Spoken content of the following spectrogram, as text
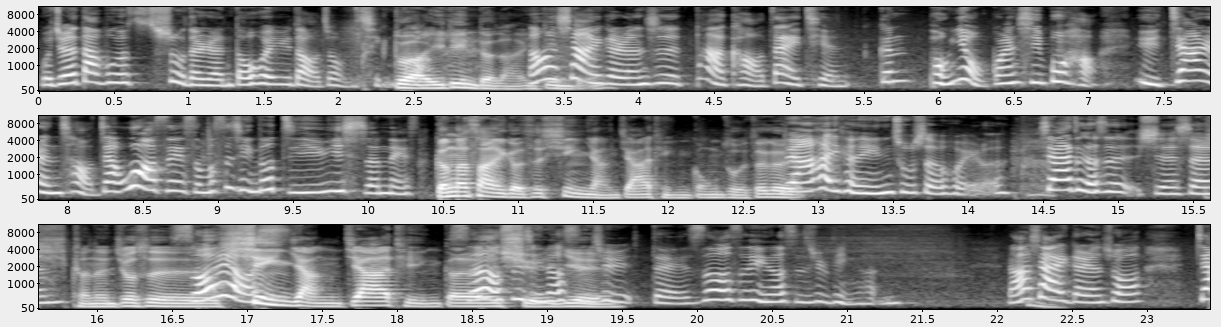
我觉得大多数的人都会遇到这种情况。对啊，一定的啦。然后下一个人是大考在前，跟朋友关系不好，与家人吵架，哇塞，什么事情都集于一身呢。刚刚上一个是信仰、家庭、工作，这个对啊，他可能已经出社会了，现在这个是学生，可能就是所有信仰、家庭跟所有事情都失。去，对，所有事情都失去平衡。然后下一个人说，家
